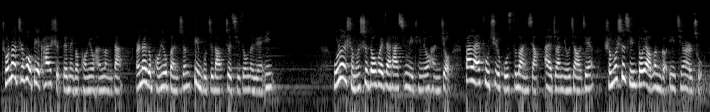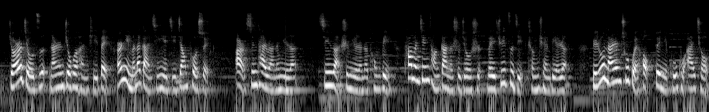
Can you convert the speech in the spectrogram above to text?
从那之后便开始对那个朋友很冷淡，而那个朋友本身并不知道这其中的原因。无论什么事都会在他心里停留很久，翻来覆去，胡思乱想，爱钻牛角尖，什么事情都要问个一清二楚。久而久之，男人就会很疲惫，而你们的感情也即将破碎。二，心太软的女人，心软是女人的通病，她们经常干的事就是委屈自己，成全别人。比如男人出轨后对你苦苦哀求，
